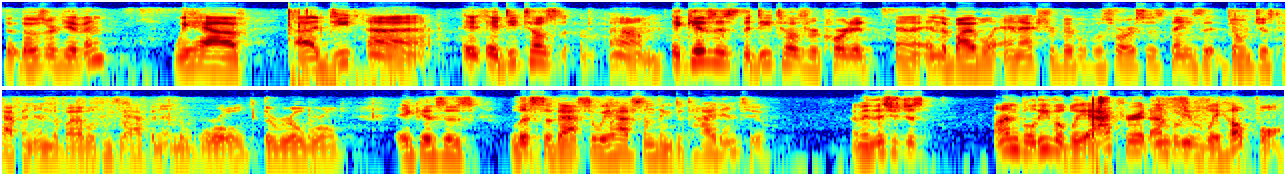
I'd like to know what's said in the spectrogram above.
Th those are given. We have uh, uh, it, it, details. Um, it gives us the details recorded uh, in the Bible and extra biblical sources, things that don't just happen in the Bible, things that happen in the world, the real world. It gives us lists of that, so we have something to tie it into. I mean, this is just unbelievably accurate, unbelievably helpful.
